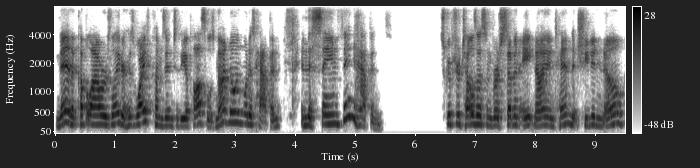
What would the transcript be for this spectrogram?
then a couple hours later, his wife comes into the apostles, not knowing what has happened, and the same thing happens. Scripture tells us in verse 7, 8, 9, and 10 that she didn't know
